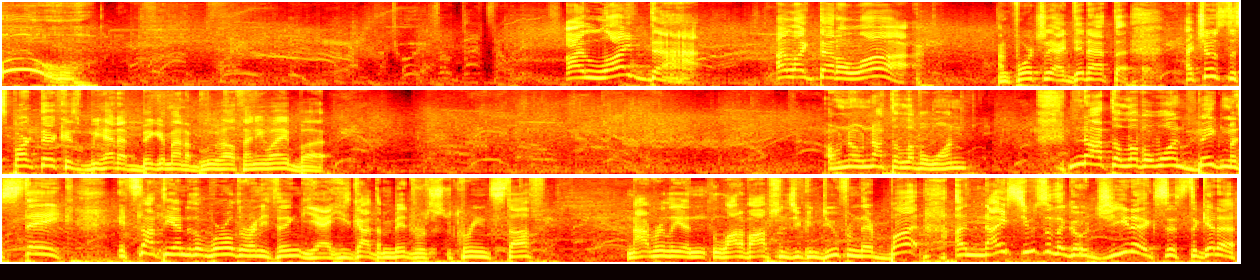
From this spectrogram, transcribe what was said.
Ooh. I like that. I like that a lot. Unfortunately, I did have to, I chose to spark there because we had a big amount of blue health anyway, but Oh no, not the level one. Not the level one, big mistake. It's not the end of the world or anything. Yeah, he's got the mid-screen stuff. Not really a lot of options you can do from there, but a nice use of the Gogeta assist to get a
